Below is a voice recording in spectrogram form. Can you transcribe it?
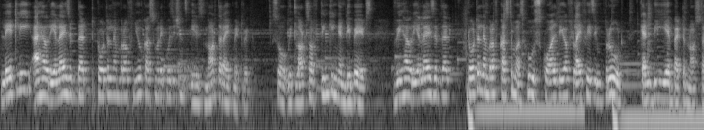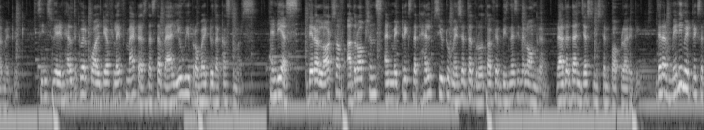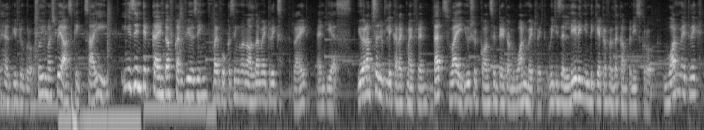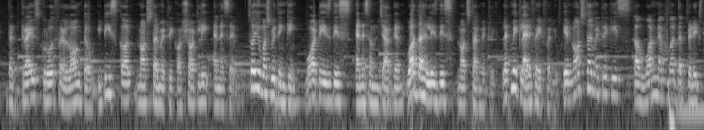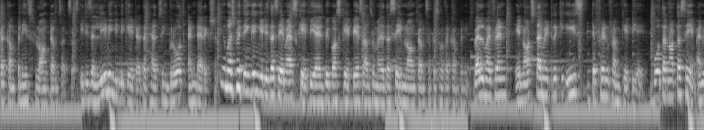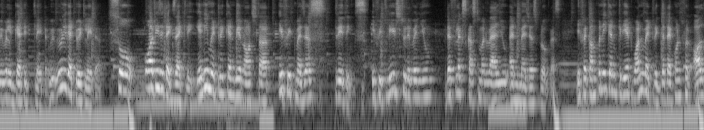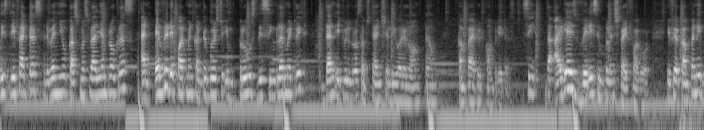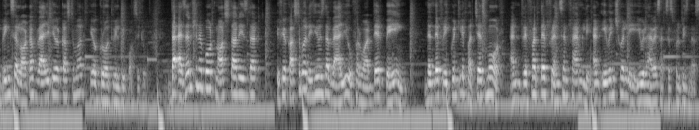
Lately, I have realized that total number of new customer acquisitions is not the right metric. So, with lots of thinking and debates, we have realized that total number of customers whose quality of life is improved can be a better North Star metric. Since we are in healthcare, quality of life matters. That's the value we provide to the customers. And yes, there are lots of other options and metrics that helps you to measure the growth of your business in the long run rather than just instant popularity. There are many metrics that help you to grow. So you must be asking, Sai, isn't it kind of confusing by focusing on all the metrics, right? And yes, you are absolutely correct, my friend. That's why you should concentrate on one metric, which is a leading indicator for the company's growth. One metric that drives growth for a long term. It is called North Star metric or shortly NSM. So you must be thinking, what is this NSM jargon? What the hell is this North Star metric? Let me clarify it for you. A North Star metric is the one number that predicts the company's long term success. It is a leading indicator that helps in growth and direction. You must be thinking it is the same as KPIs because KPIs also measure the same long term success of the company. Well, my friend, a North Star metric is different from KPI. Both are not the same, and we will get it later. We will get to it later later. So, what is it exactly? Any metric can be a North Star if it measures three things. If it leads to revenue, reflects customer value, and measures progress. If a company can create one metric that accounts for all these three factors revenue, customers value, and progress and every department contributes to improves this singular metric, then it will grow substantially over a long term compared with competitors. See, the idea is very simple and straightforward. If your company brings a lot of value to your customer, your growth will be positive. The assumption about North Star is that if your customer receives the value for what they're paying, then they frequently purchase more and refer their friends and family, and eventually you will have a successful business.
